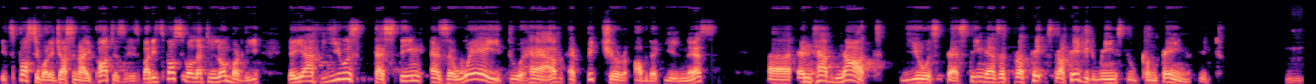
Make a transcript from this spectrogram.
it's possible, it's just an hypothesis, but it's possible that in Lombardy, they have used testing as a way to have a picture of the illness uh, and have not used testing as a strate- strategic means to contain it. Mm.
